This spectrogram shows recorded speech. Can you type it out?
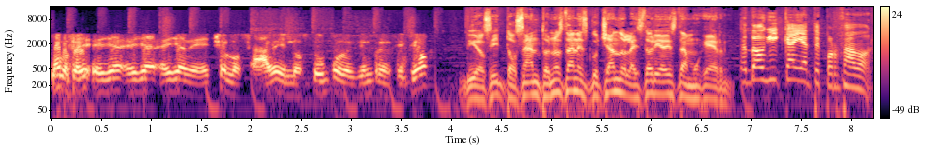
No, pues ella, ella, ella de hecho lo sabe y lo supo desde un principio. Diosito santo, no están escuchando la historia de esta mujer. Doggy, cállate, por favor.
